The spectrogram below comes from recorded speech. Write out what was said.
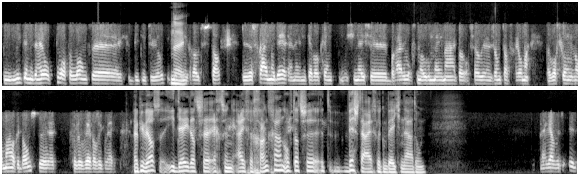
niet in een heel plattelandgebied natuurlijk. Ik Nee. zit in een grote stad. Dus dat is vrij modern. En ik heb ook geen Chinese bruiloft mogen meemaken of zo. eh, Zo'n tafereel. Maar er wordt gewoon normaal gedanst, eh, voor zover als ik weet. Heb je wel het idee dat ze echt hun eigen gang gaan... of dat ze het Westen eigenlijk een beetje nadoen? Nou ja, het,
